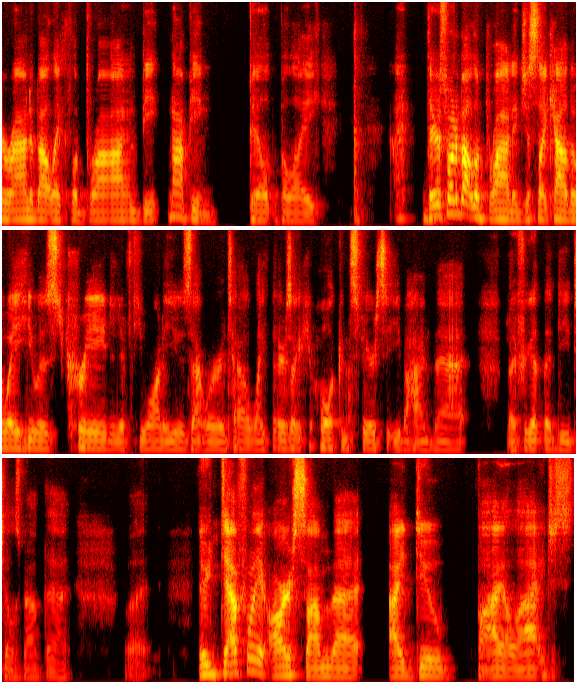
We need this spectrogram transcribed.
around about like LeBron be not being built, but like there's one about LeBron and just like how the way he was created, if you want to use that word, how like there's a whole conspiracy behind that but I forget the details about that. But there definitely are some that I do buy a lot. I just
